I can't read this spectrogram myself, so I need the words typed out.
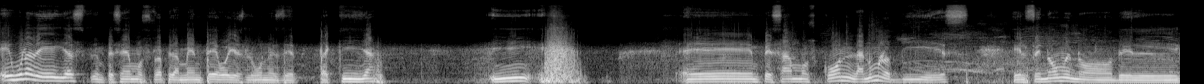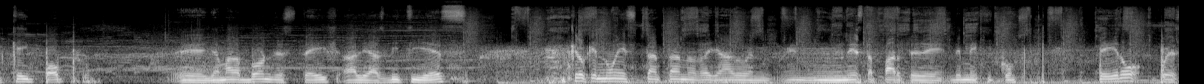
En una de ellas, empecemos rápidamente, hoy es lunes de taquilla, y eh, empezamos con la número 10, el fenómeno del K-pop eh, llamado Born the Stage, alias BTS. Creo que no está tan arraigado en, en esta parte de, de México, pero pues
